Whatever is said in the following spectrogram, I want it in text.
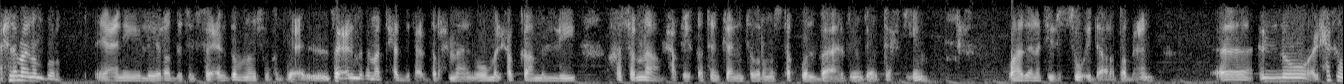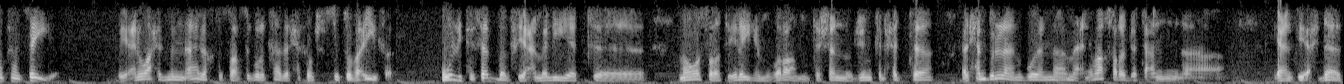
إحنا ما ننظر يعني لردة الفعل قبل ما نشوف الفعل، الفعل مثل ما تحدث عبد الرحمن من الحكام اللي خسرناهم حقيقة كان ينتظر مستقبل باهر في مجال التحكيم. وهذا نتيجة سوء إدارة طبعا. آه إنه الحكم كان سيء. يعني واحد من أهل الاختصاص يقول لك هذا الحكم شخصيته ضعيفة. هو اللي تسبب في عملية آه، ما وصلت إليه المباراة من تشنج. يمكن حتى الحمد لله نقول انها يعني ما خرجت عن آه، يعني في أحداث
